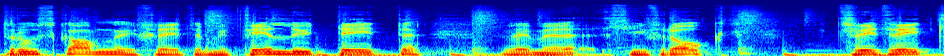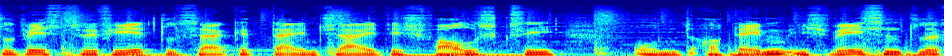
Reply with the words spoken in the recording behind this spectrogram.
daraus gegangen. Ich rede mit vielen Leuten dort. Wenn man sie fragt, zwei Drittel bis drei Viertel sagen, der Entscheid ist falsch gewesen. Und an dem ist wesentlich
